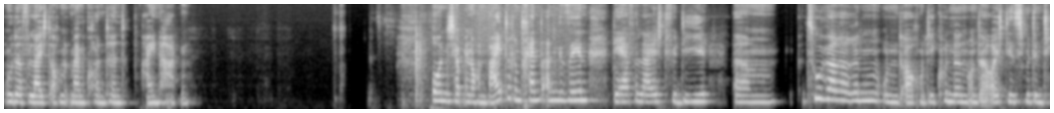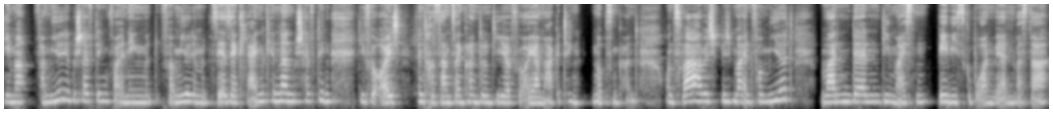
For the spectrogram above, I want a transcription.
oder vielleicht auch mit meinem Content einhaken. Und ich habe mir noch einen weiteren Trend angesehen, der vielleicht für die ähm, Zuhörerinnen und auch die Kunden unter euch, die sich mit dem Thema Familie beschäftigen, vor allen Dingen mit Familie mit sehr, sehr kleinen Kindern beschäftigen, die für euch interessant sein könnte und die ihr für euer Marketing nutzen könnt. Und zwar habe ich mich mal informiert, wann denn die meisten Babys geboren werden, was da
